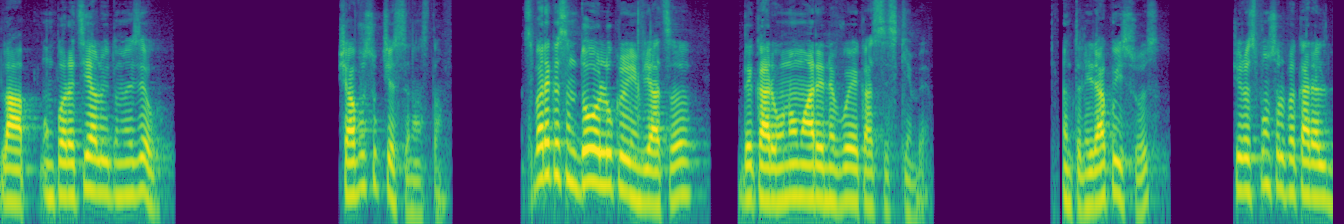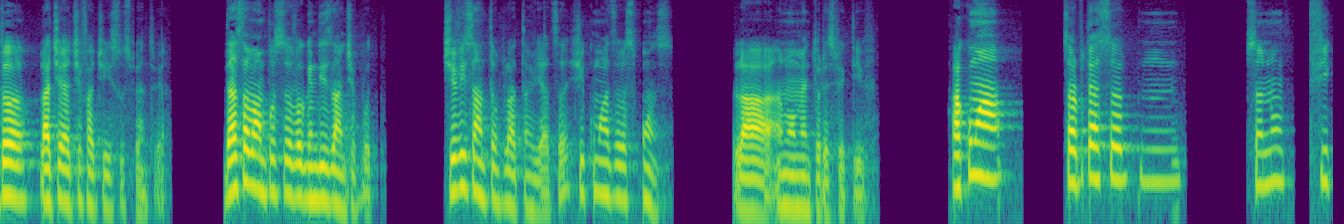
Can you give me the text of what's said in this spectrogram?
la împărăția lui Dumnezeu. Și a avut succes în asta. Se pare că sunt două lucruri în viață de care un om are nevoie ca să se schimbe. Întâlnirea cu Isus și răspunsul pe care îl dă la ceea ce face Isus pentru el. De asta v-am pus să vă gândiți la început. Ce vi s-a întâmplat în viață și cum ați răspuns la, în momentul respectiv. Acum, s-ar putea să, să nu fi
